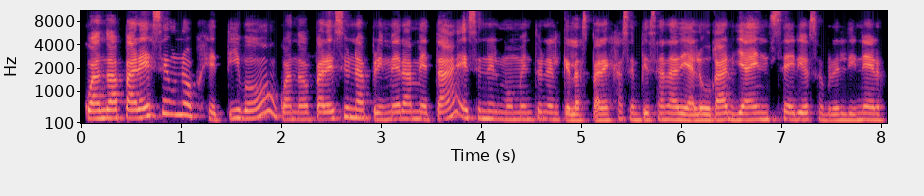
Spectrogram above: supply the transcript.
Cuando aparece un objetivo, cuando aparece una primera meta, es en el momento en el que las parejas empiezan a dialogar ya en serio sobre el dinero.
